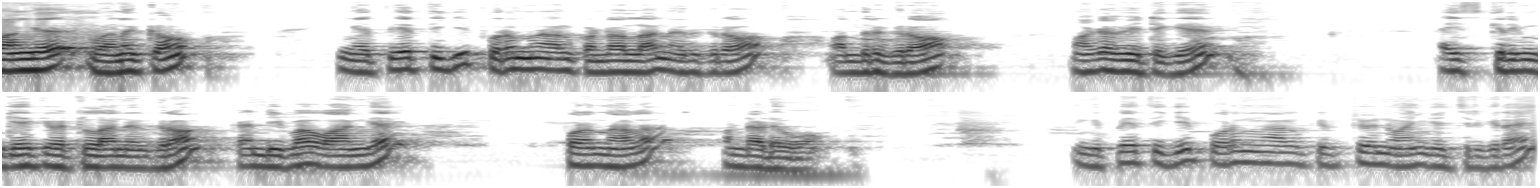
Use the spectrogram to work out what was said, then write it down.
வாங்க வணக்கம். எங்கள் பேத்திக்கு பிறந்த நாள் கொண்டாடலான்னு இருக்கிறோம் வந்திருக்கிறோம். மக வீட்டுக்கு ஐஸ்கிரீம் கேக் வெட்டலான்னு இருக்கிறோம். கண்டிப்பாக வாங்க பிறந்த நாளை கொண்டாடுவோம். எங்கள் பேத்திக்கு பிறந்த நாள் ஒன்று வாங்கி வச்சுருக்கிறேன்.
